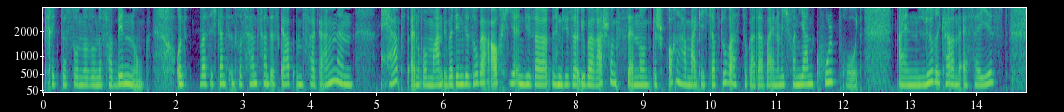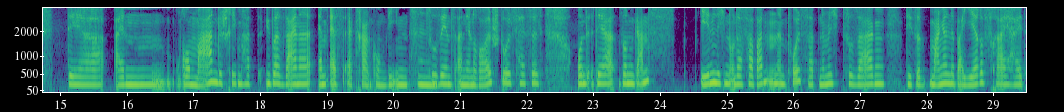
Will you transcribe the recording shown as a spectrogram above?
kriegt das so eine, so eine Verbindung. Und was ich ganz interessant fand, es gab im vergangenen Herbst einen Roman, über den wir sogar auch hier in dieser, in dieser Überraschungssendung gesprochen haben, Maike. Ich glaube, du warst sogar dabei, nämlich von Jan Kuhlbrot, ein Lyriker und Essayist, der einen Roman geschrieben hat über seine MS-Erkrankung, die ihn mhm. zusehends an den Rollstuhl fesselt und der so ein ganz ähnlichen oder verwandten Impuls hat, nämlich zu sagen, diese mangelnde Barrierefreiheit,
